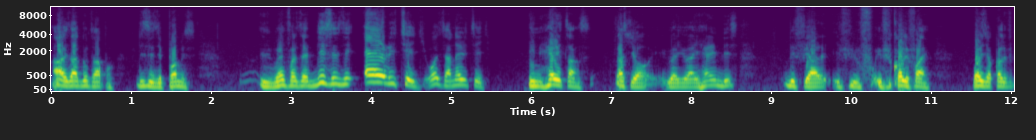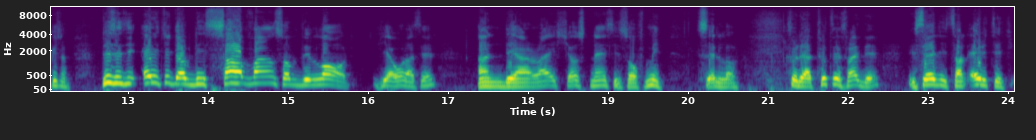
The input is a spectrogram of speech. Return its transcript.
how is that going to happen? This is the promise. He went for said, This is the heritage. What's an heritage? Inheritance. That's your when you are inheriting this. If you are if you if you qualify, what is your qualification? This is the heritage of the servants of the Lord. Hear what I said, and their righteousness is of me, said the Lord. So there are two things right there. He said it's an heritage,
